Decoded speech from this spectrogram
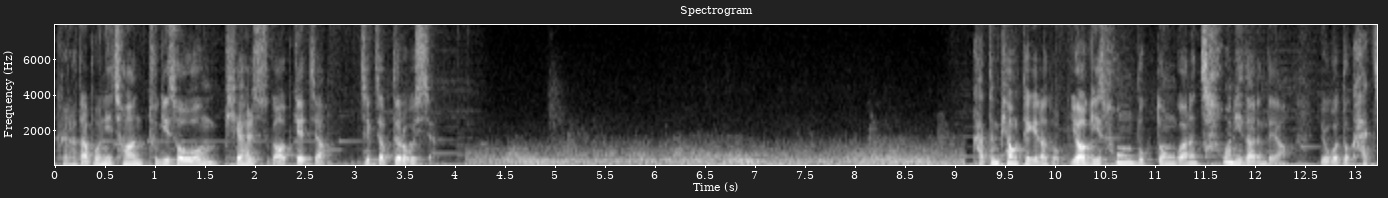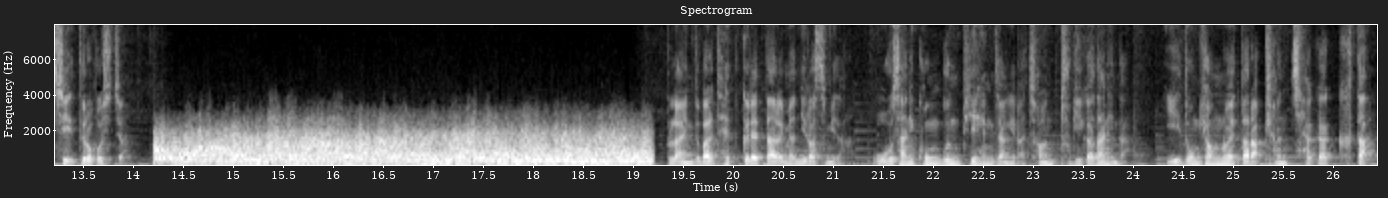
그러다 보니 전투기 소음 피할 수가 없겠죠. 직접 들어보시죠. 같은 평택이라도 여기 송북동과는 차원이 다른데요. 요것도 같이 들어보시죠. 블라인드발 댓글에 따르면 이렇습니다. 오산이 공군 비행장이라 전투기가 다닌다. 이동 경로에 따라 편차가 크다.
